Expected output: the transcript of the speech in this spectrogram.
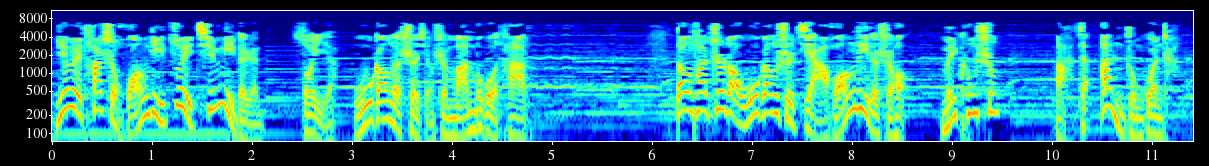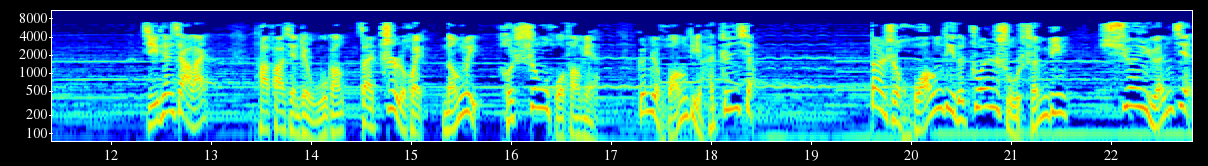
因为她是皇帝最亲密的人，所以啊，吴刚的事情是瞒不过她的。当他知道吴刚是假皇帝的时候，没吭声，啊，在暗中观察。几天下来，他发现这吴刚在智慧、能力和生活方面跟这皇帝还真像，但是皇帝的专属神兵轩辕剑。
